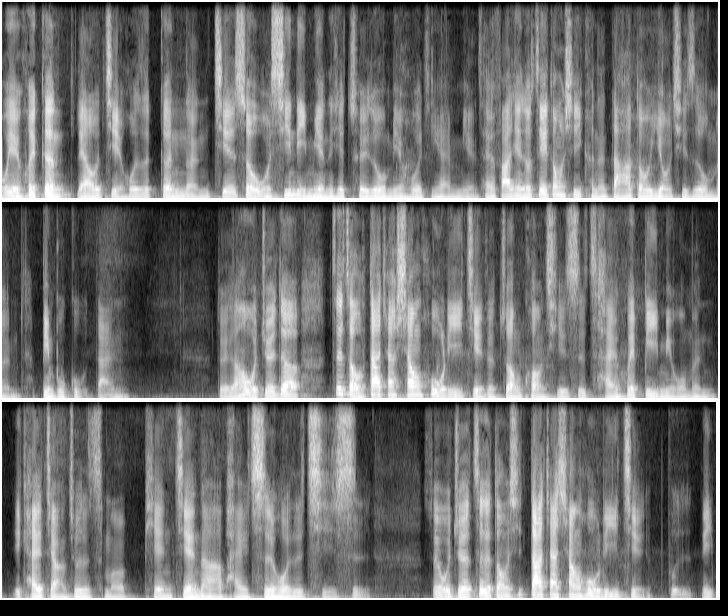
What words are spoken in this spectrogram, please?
我也会更了解，或是更能接受我心里面那些脆弱面或阴暗面，才会发现说这些东西可能大家都有，其实我们并不孤单。对，然后我觉得这种大家相互理解的状况，其实才会避免我们一开始讲就是什么偏见啊、排斥或者是歧视。所以我觉得这个东西大家相互理解不理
